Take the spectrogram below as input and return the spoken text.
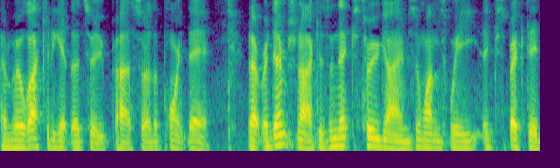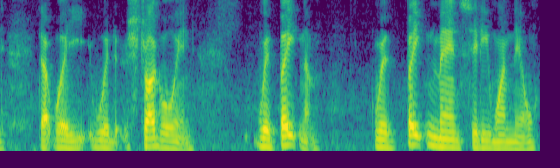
and we are lucky to get the two. Uh, so the point there, that redemption arc is the next two games, the ones we expected that we would struggle in. We've beaten them. We've beaten Man City one 0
